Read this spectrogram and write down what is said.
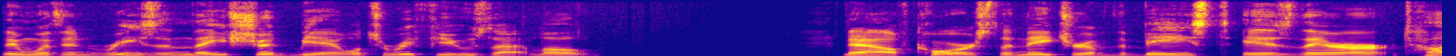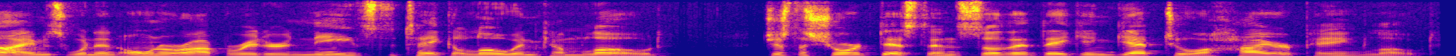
then within reason they should be able to refuse that load. Now, of course, the nature of the beast is there are times when an owner operator needs to take a low income load just a short distance so that they can get to a higher paying load.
